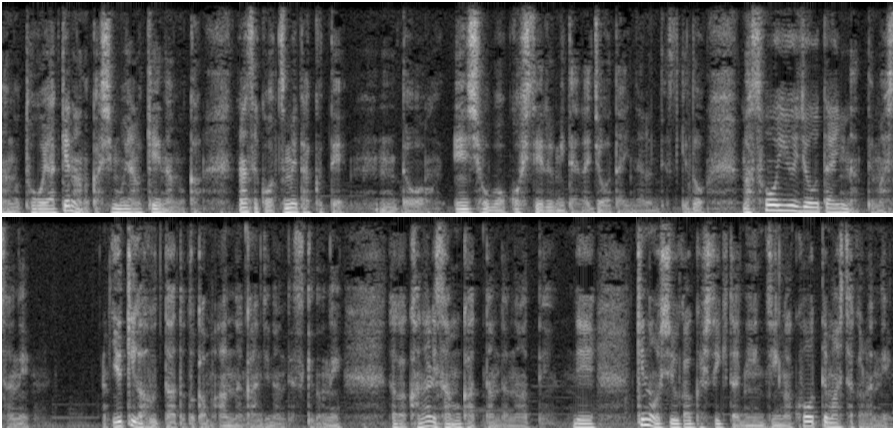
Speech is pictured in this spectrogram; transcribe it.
あの、遠焼けなのか、霜焼けなのか、なんせこう冷たくて、うんと、炎症を起こしてるみたいな状態になるんですけど、まあそういう状態になってましたね。雪が降った後とかもあんな感じなんですけどね。だからかなり寒かったんだなって。で、昨日収穫してきた人参が凍ってましたからね。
